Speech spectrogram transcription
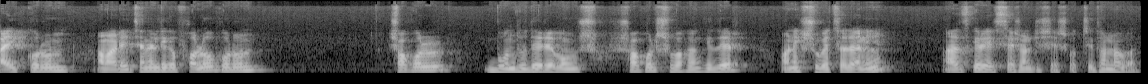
লাইক করুন, আমার এই চ্যানেলটিকে ফলো করুন। সকল বন্ধুদের এবং সকল শুভাকাঙ্ক্ষীদের অনেক শুভেচ্ছা জানিয়ে আজকের এই সেশনটি শেষ করছি। ধন্যবাদ।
